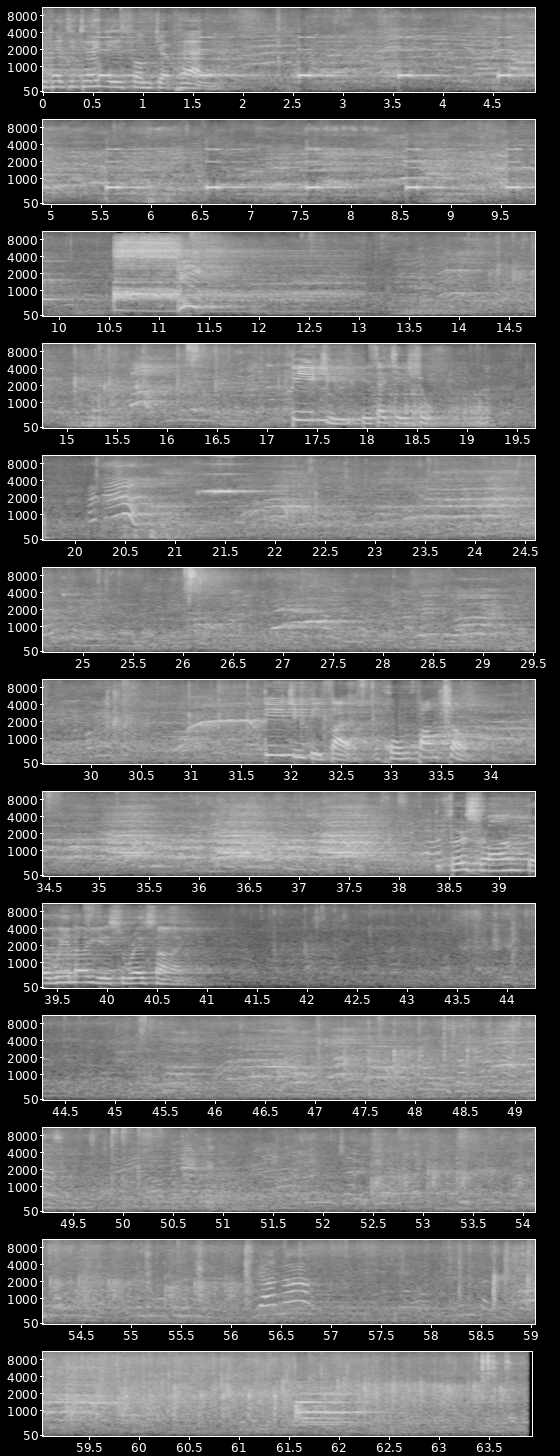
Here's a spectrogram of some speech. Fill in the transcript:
competitor is from Japan. King. 第一局比赛结束。 第一局比赛，红方胜。 First round, the winner is Red Sign. Yana.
